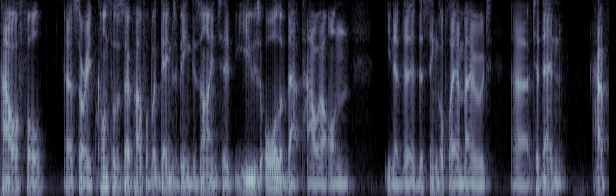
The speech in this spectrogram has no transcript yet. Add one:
powerful, uh, sorry, consoles are so powerful, but games are being designed to use all of that power on, you know, the the single player mode uh, to then have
